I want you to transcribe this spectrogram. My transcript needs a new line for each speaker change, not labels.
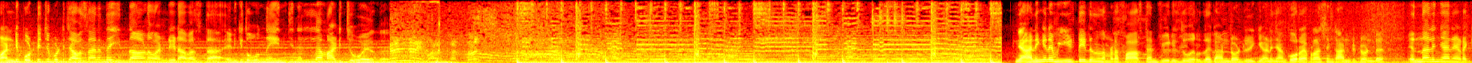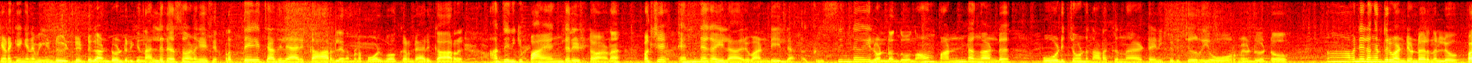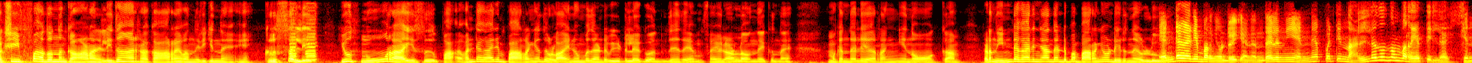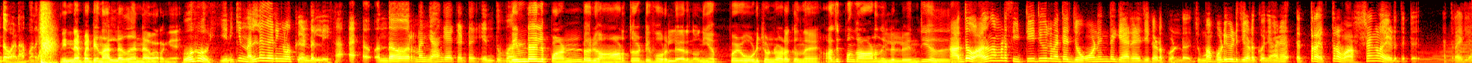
വണ്ടി പൊട്ടിച്ച് പൊട്ടിച്ച് അവസാനം എന്താ ഇതാണ് വണ്ടിയുടെ അവസ്ഥ? എനിക്ക് തോന്നുന്നു എഞ്ചിൻ എല്ലാം അടിച്ചു പോയത്. ഞാനിങ്ങനെ വീട്ടിലിരുന്ന് നമ്മുടെ ഫാസ്റ്റ് ആൻഡ് ഫ്യൂരിയസ് വെറുതെ കണ്ടുകൊണ്ടിരിക്കുകയാണ് ഞാൻ കുറേ പ്രാവശ്യം കണ്ടിട്ടുണ്ട്. എന്നാലും ഞാൻ ഇടയ്ക്കിടയ്ക്ക് ഇങ്ങനെ വീണ്ടും ഇട്ടിട്ട് കണ്ടുകൊണ്ടിരിക്കും നല്ല രസമാണ് കേസ് പ്രത്യേകിച്ച് അതിലെ ആ ഒരു കാറില്ലേ നമ്മുടെ പോൾ വോക്കറിന്റെ ആ ഒരു കാറ് അതെനിക്ക് ഭയങ്കര ഇഷ്ടമാണ്. പക്ഷേ എന്റെ കയ്യിൽ ആ ഒരു വണ്ടിയില്ല. ക്രിസിന്റെ കയ്യിലുണ്ടെന്ന് തോന്നുന്നു. അവൻ പണ്ടെങ്ങാണ്ട് ഓടിച്ചുകൊണ്ട് നടക്കുന്നതായിട്ട് എനിക്കൊരു ചെറിയ ഓർമ്മയുണ്ട് കേട്ടോ. അവന്റെ കയ്യിൽ അങ്ങനത്തെ ഒരു വണ്ടി ഉണ്ടായിരുന്നല്ലോ. പക്ഷേ ഇപ്പം അതൊന്നും കാണാനില്ല. ഇതാരാ കാറേ വന്നിരിക്കുന്നേ? ക്രിസ് അല്ലേ യു നൂറായിസ് അവന്റെ കാര്യം പറഞ്ഞതേ ഉള്ളൂ. അതിന് മുമ്പ് ദാണ്ട് വീട്ടിലേക്ക് വന്നു. ഇതേത് എം ഫൈവിലാണല്ലോ വന്നേക്കുന്നത് നമുക്ക് എന്തായാലും ഇറങ്ങി നോക്കാം. എടാ നിന്റെ കാര്യം ഞാൻ തന്നെ ഇപ്പം പറഞ്ഞുകൊണ്ടിരുന്നേ ഉള്ളൂ.
എന്റെ കാര്യം പറഞ്ഞുകൊണ്ടിരിക്കാൻ എന്തായാലും നീ എന്നെ പറ്റി നല്ലതൊന്നും പറയത്തില്ല. എന്തുവാടാ പറയാ
നിന്നെ പറ്റി നല്ലത് തന്നെ പറഞ്ഞേ.
ഓഹോ എനിക്ക് നല്ല കാര്യങ്ങളൊക്കെ ഉണ്ടല്ലേ? അ, അ, അ, എന്താ ഒരെണ്ണം ഞാൻ കേക്കട്ടെ? എന്തുവാ
നിന്റെ കയ്യിൽ പണ്ടൊരു ആർ തേർട്ടി ഫോർ ഇല്ലായിരുന്നോ? നീ എപ്പോഴും ഓടിച്ചോണ്ട് നടക്കുന്നേ? അതിപ്പം കാണുന്നില്ലല്ലോ. എന്ത് ചെയ്യത്
അതോ? അത് നമ്മുടെ സിറ്റി ടൂവിൽ മറ്റേ ജോണിന്റെ ഗ്യാരേജിൽ കിടപ്പുണ്ട്. ചുമ്മാ പൊടി പിടിച്ച് കിടക്കും ഞാൻ എത്ര എത്ര വർഷങ്ങളായി എടുത്തിട്ട്. അത്രയില്ല.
